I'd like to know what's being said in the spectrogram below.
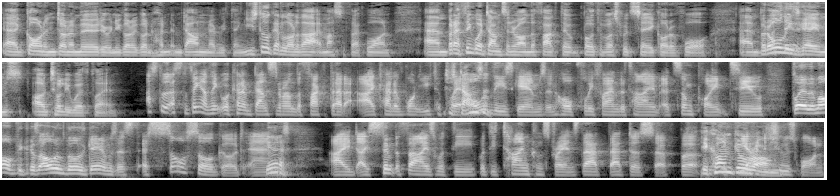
uh, gone and done a murder, and you got to go and hunt him down and everything. You still get a lot of that in Mass Effect One. Um, but I think we're dancing around the fact that both of us would say God of War. Um, but all these games are totally worth playing. That's the, that's the thing. I think we're kind of dancing around the fact that I kind of want you to play all of these games and hopefully find the time at some point to play them all because all of those games are, are so so good and Yeah. I, I sympathize with the with the time constraints that that does suck. But You can't go you wrong. Mm-hmm. choose one.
